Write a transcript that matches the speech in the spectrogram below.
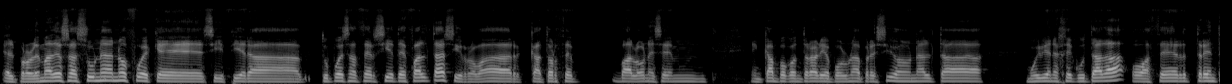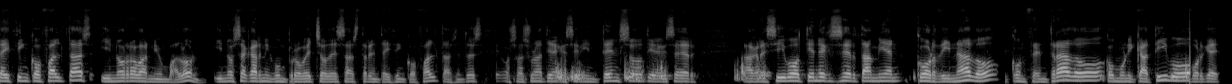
el problema de Osasuna no fue que se hiciera. Tú puedes hacer siete faltas y robar 14 balones en, en campo contrario por una presión alta muy bien ejecutada o hacer 35 faltas y no robar ni un balón y no sacar ningún provecho de esas 35 faltas. Entonces, Osasuna tiene que ser intenso, tiene que ser agresivo, tiene que ser también coordinado, concentrado, comunicativo, porque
